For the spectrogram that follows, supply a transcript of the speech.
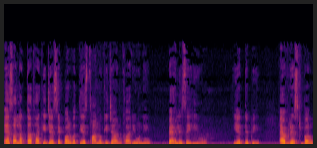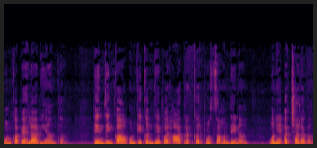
ऐसा लगता था कि जैसे पर्वतीय स्थानों की जानकारी उन्हें पहले से ही हो, यद्यपि एवरेस्ट पर उनका पहला अभियान था। तेंजिंग का उनके कंधे पर हाथ रखकर प्रोत्साहन देना उन्हें अच्छा लगा।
